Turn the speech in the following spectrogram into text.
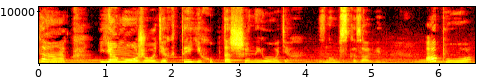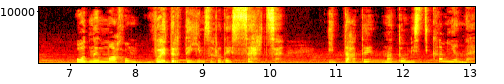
Так, я можу одягти їх у пташиний одяг, знову сказав він. Або одним махом видерти їм з грудей серце і дати натомість кам'яне.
